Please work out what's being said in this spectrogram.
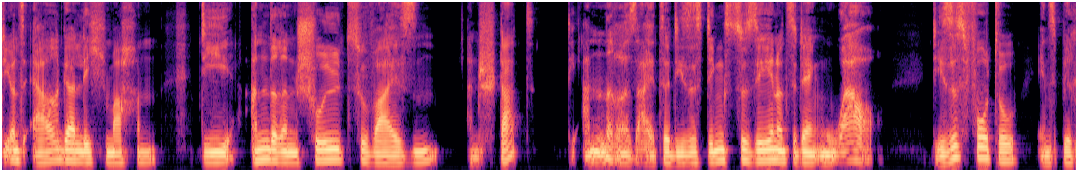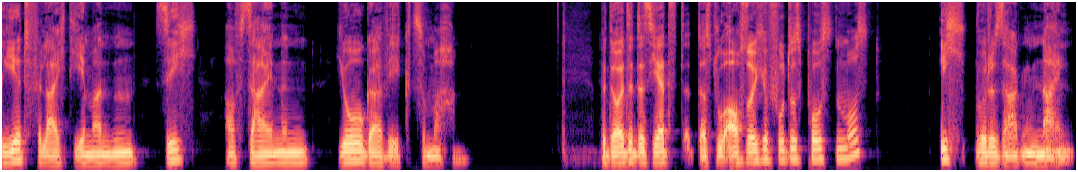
die uns ärgerlich machen, die anderen Schuld zuweisen, anstatt die andere Seite dieses Dings zu sehen und zu denken, wow, dieses Foto inspiriert vielleicht jemanden, sich auf seinen Yoga-Weg zu machen. Bedeutet das jetzt, dass du auch solche Fotos posten musst? Ich würde sagen, nein.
